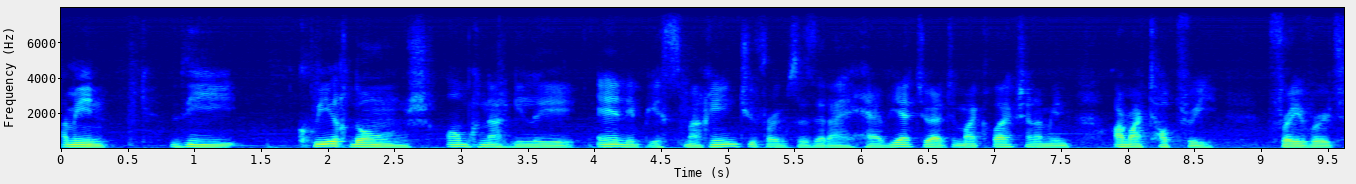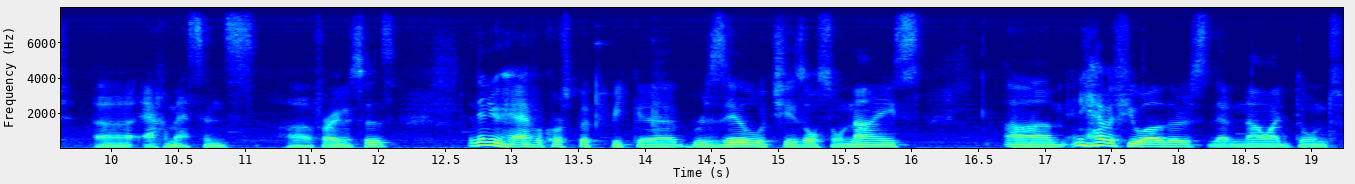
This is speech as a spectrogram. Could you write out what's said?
I mean, the Cuir d'Ange, Ambre Narguilé, and Épice Marine, two fragrances that I have yet to add to my collection. I mean, are my top three favorite uh, uh, fragrances. And then you have, of course, Paprika Brasil, which is also nice. Um, and you have a few others that now I don't,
